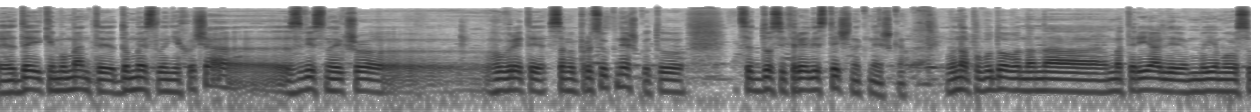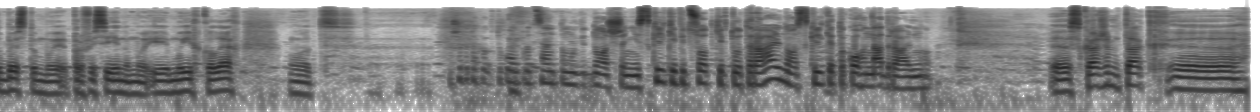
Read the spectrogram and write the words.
е, деякі моменти домислені. Хоча, е, звісно, якщо говорити саме про цю книжку, то це досить реалістична книжка. Вона побудована на матеріалі моєму особистому, професійному і моїх колег. От. Що в такому процентному відношенні? Скільки відсотків тут реально, а скільки такого надреального? Е, Скажімо так, е,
